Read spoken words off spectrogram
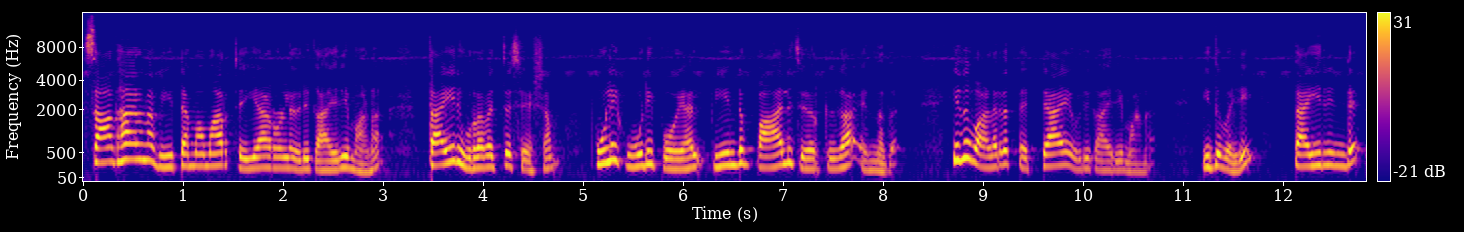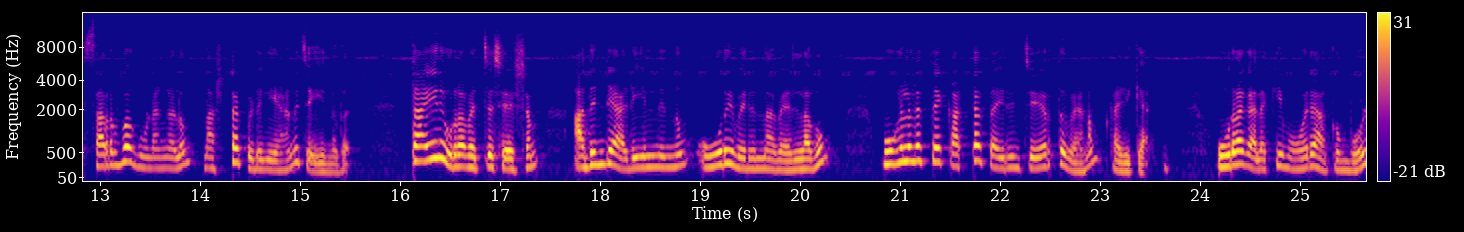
സാധാരണ വീട്ടമ്മമാർ ചെയ്യാറുള്ള ഒരു കാര്യമാണ് തൈര് ഉറവച്ച ശേഷം പുളി കൂടിപ്പോയാൽ വീണ്ടും പാൽ ചേർക്കുക എന്നത്. ഇത് വളരെ തെറ്റായ ഒരു കാര്യമാണ്. ഇതുവഴി തൈരിന്റെ സർവഗുണങ്ങളും നഷ്ടപ്പെടുകയാണ് ചെയ്യുന്നത്. തൈര് ഉറവച്ച ശേഷം അതിന്റെ അടിയിൽ നിന്നും ഊറി വരുന്ന വെള്ളവും മുകളിലത്തെ കട്ട തൈരും ചേർത്ത് വേണം കഴിക്കാൻ. ഉറ കലക്കി മോരാക്കുമ്പോൾ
